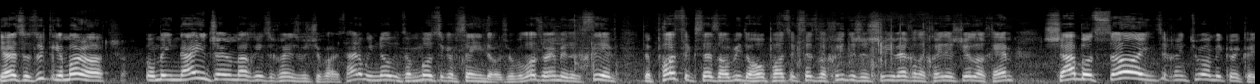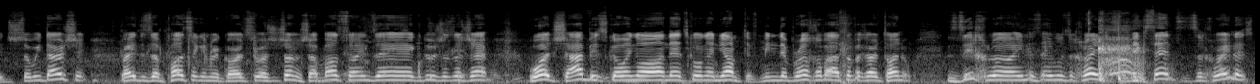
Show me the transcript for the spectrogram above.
Yeah, so Zuk the Gemara, Umeinayin Shem Malchias, Zichronias, How do we know there's a mm-hmm. musik of saying those? Rabbi Lozer Emer the the pasuk says, I'll read the whole pasuk says, V'Chidish Hashvi V'Echel Ha'Chidish Yilachem Shabbat Soin Zichron Tura Mikra Kodesh. So we darshan, right? There's a pasuk in regards to Rosh Hashanah. Shabbat Soin Ze Kedushas Hashem. What Shabbat is going on? That's going on Yom Tov. Meaning the bracha of Atav V'Chartanu. Zichron is Elu Zichron. It makes sense. It's Zichron is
